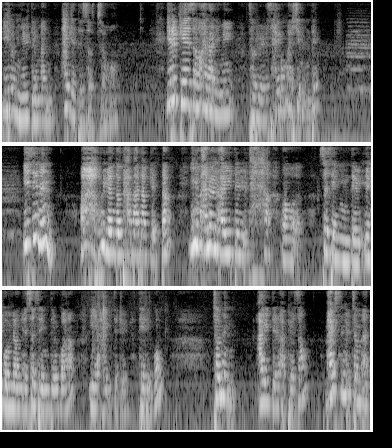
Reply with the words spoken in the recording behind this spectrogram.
이런 일들만 하게 됐었죠. 이렇게 해서 하나님이 저를 사용하시는데 이제는 아 훈련도 다 받았겠다. 이 많은 아이들 다 어, 선생님들 일곱 명의 선생님들과 이 아이들을 데리고 저는 아이들 앞에서 말씀을 전-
